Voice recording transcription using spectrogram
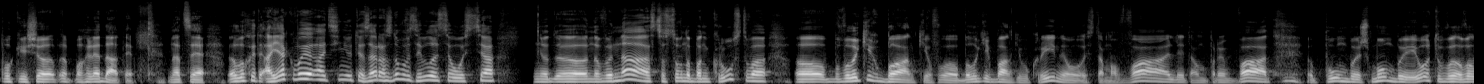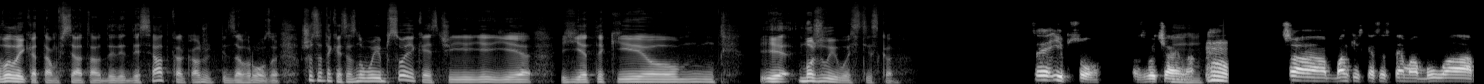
поки що поглядати на це. Слухайте, а як ви оцінюєте зараз? Знову з'явилася ось ця е, новина стосовно банкрутства е, великих банків, е, великих банків України, ось там Авалі, там Приват, Пумби, Шмумби. І от вел- вел- велика там вся та десятка кажуть під загрозою. Що це таке? Це знову ІПСО якесь? Чи є, є, є такі є можливості? це ІПСО, звичайно. Наша банківська система була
